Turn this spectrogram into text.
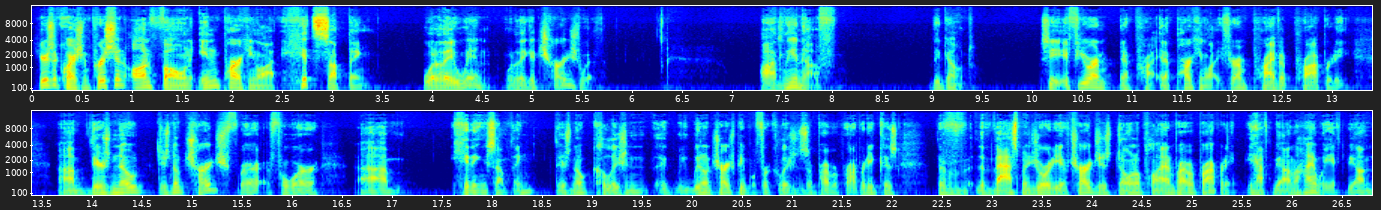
Here's a question. Person on phone in parking lot hits something. What do they win? What do they get charged with? Oddly enough, they don't. See, if you're in a, in a parking lot, if you're on private property, um, there's no there's no charge for for um, hitting something. There's no collision. Uh, we don't charge people for collisions on private property because the, the vast majority of charges don't apply on private property. You have to be on the highway. You have to be on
